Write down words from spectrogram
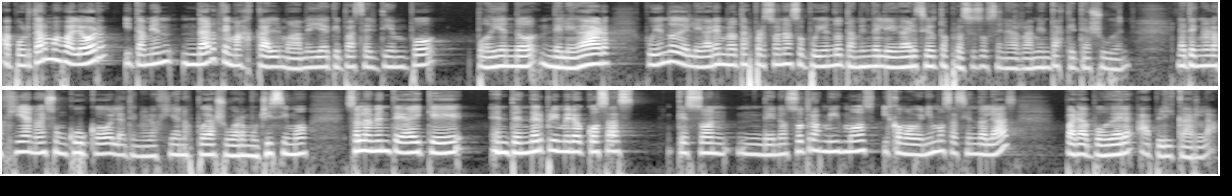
aportar más valor y también darte más calma a medida que pasa el tiempo, pudiendo delegar, pudiendo delegar en otras personas o pudiendo también delegar ciertos procesos en herramientas que te ayuden. La tecnología no es un cuco, la tecnología nos puede ayudar muchísimo, solamente hay que entender primero cosas que son de nosotros mismos y cómo venimos haciéndolas para poder aplicarla.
